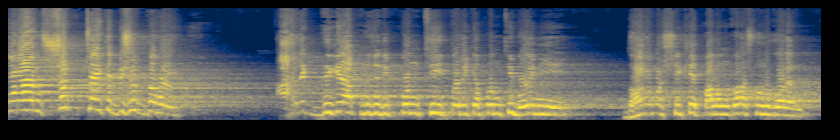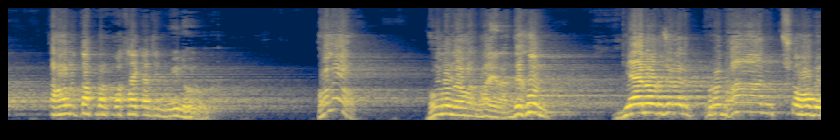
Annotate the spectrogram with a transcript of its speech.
কোরআন সবচাইতে বিশুদ্ধ বই আরেক দিকে আপনি যদি পন্থী, তরিকাপন্থী বই নিয়ে ধর্ম শিখে পালন করা শুরু করেন, তাহলে তো আপনার কথায় কাজে মিল হলো হলো? হলো না আমার ভাইরা দেখুন, জ্ঞান অর্জনের প্রধান উৎস হবে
